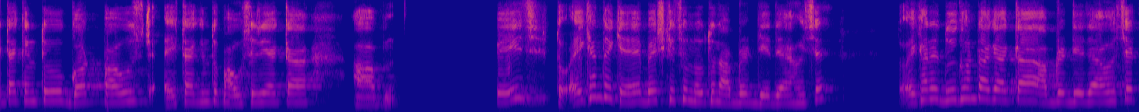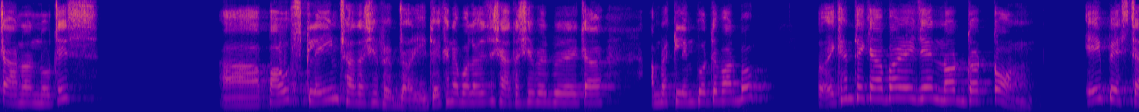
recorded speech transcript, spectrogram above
এটা কিন্তু গড পাউসড এটা কিন্তু পাউসেরই একটা পেজ। তো এইখান থেকে বেশ কিছু নতুন আপডেট দিয়ে দেওয়া হইছে। তো এখানে দুই ঘণ্টা আগে একটা আপডেট দিয়ে দেওয়া হয়েছে turn on notice. Paws claim ২৭শে ফেব্রুয়ারি। তো এখানে বলা হয়েছে সাতাশে ফেব্রুয়ারিটা আমরা ক্লেম করতে পারব। তো এখান থেকে আবার এই যে নট ডট টন এই পেজটা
